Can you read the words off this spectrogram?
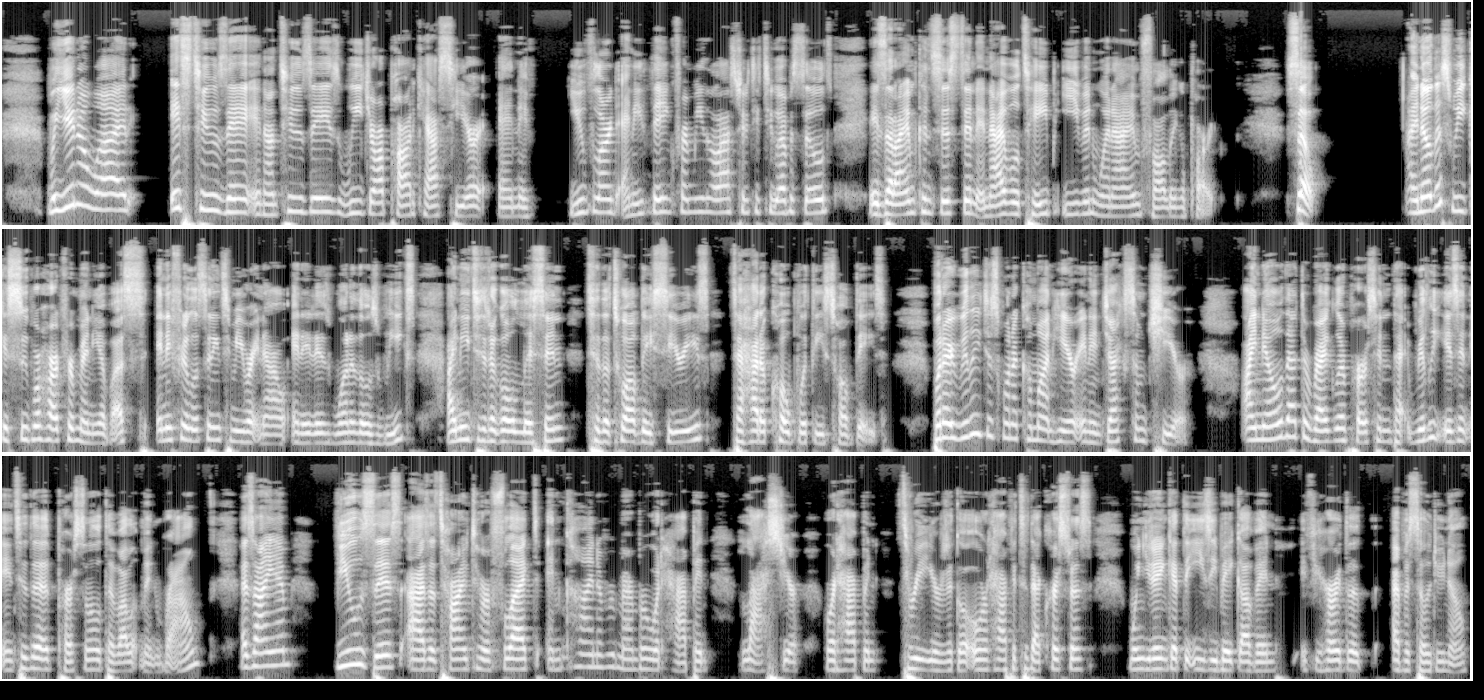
But you know what? It's Tuesday, and on Tuesdays, we drop podcasts here. And if you've learned anything from me in the last 52 episodes, is that I am consistent and I will tape even when I am falling apart. So, I know this week is super hard for many of us, and if you're listening to me right now and it is one of those weeks, I need you to go listen to the 12 day series to how to cope with these 12 days. But I really just want to come on here and inject some cheer. I know that the regular person that really isn't into the personal development realm, as I am, views this as a time to reflect and kind of remember what happened last year, or what happened three years ago, or what happened to that Christmas when you didn't get the easy bake oven. If you heard the episode, you know.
